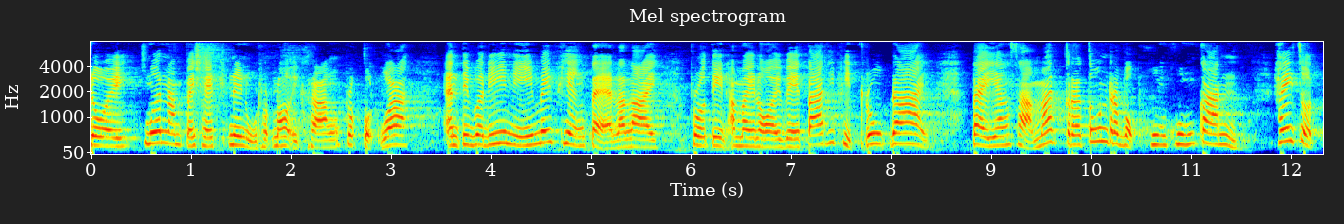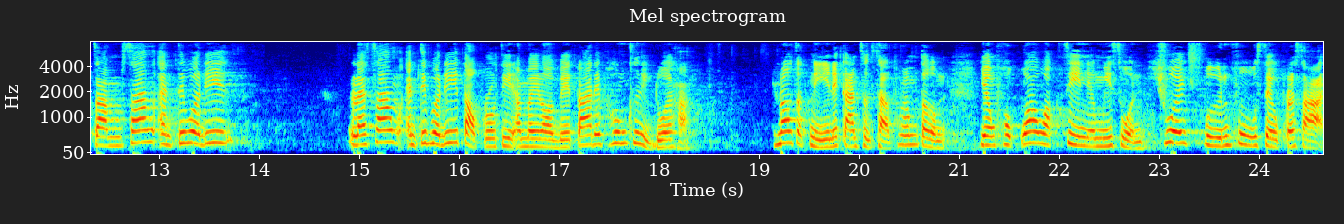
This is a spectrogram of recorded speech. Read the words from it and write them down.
โดยเมื่อนำไปใช้ในหนูทดลองอีกครั้ง ปรากฏว่าแอนติบอดีนี้ไม่เพียงแต่ละลายโปรตีนอะไมลอยเบต้าที่ผิดรูปได้ แต่ยังสามารถกระตุ้นระบบภูมิคุ้มกัน ให้จดจำสร้างแอนติบอดีและสร้างแอนติบอดีต่อโปรตีนอะไมลอยเบต้าได้เพิ่มขึ้นอีกด้วยค่ะ นอกจากนี้ในการศึกษาเพิ่มเติม ยังพบว่าวัคซีนยังมีส่วนช่วยฟื้นฟูเซลล์ประสาท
